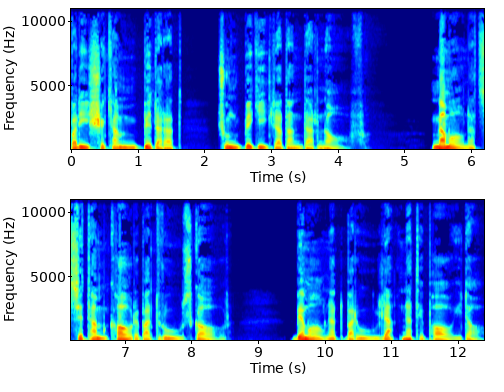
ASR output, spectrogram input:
ولی شکم بدرد چون بگیردن در ناف. نماند ستمکار بد روزگار بماند بر او لعنت پایدار.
